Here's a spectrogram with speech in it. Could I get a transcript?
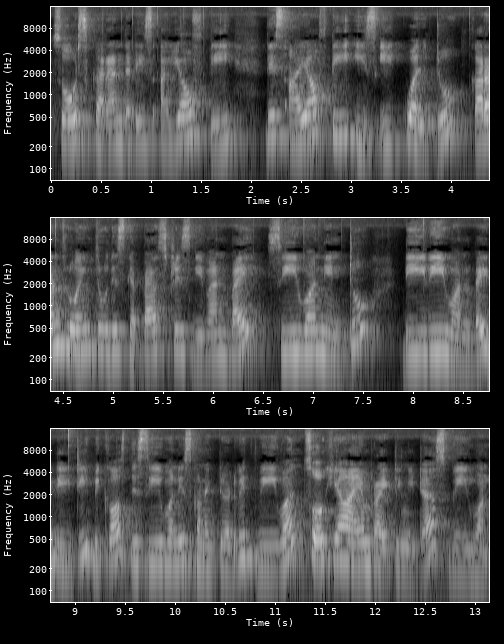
source current that is I of t. This I of t is equal to current flowing through this capacitor is given by C1 into dV1 by dt because this C1 is connected with V1. So here I am writing it as V1.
